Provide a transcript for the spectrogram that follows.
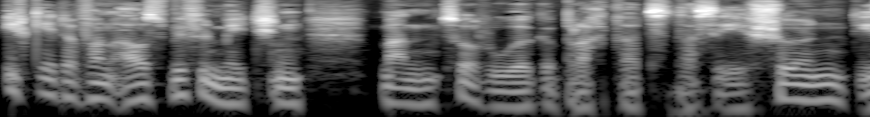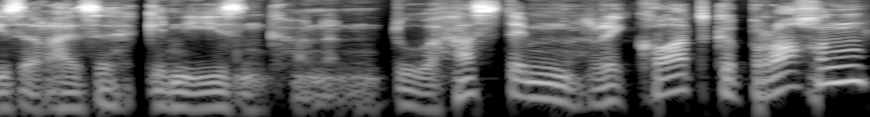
Ich gehe davon aus, wie viele Mädchen man zur Ruhe gebracht hat, dass sie schön diese Reise genießen können. Du hast den Rekord gebrochen.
